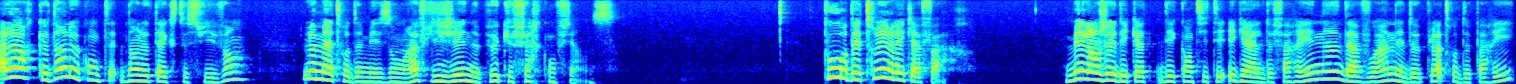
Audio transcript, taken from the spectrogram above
Alors que dans le texte suivant, le maître de maison affligé ne peut que faire confiance pour détruire les cafards. Mélangez des, quantités égales de farine, d'avoine et de plâtre de Paris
